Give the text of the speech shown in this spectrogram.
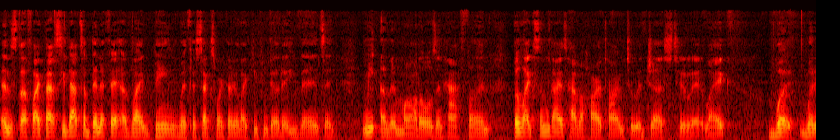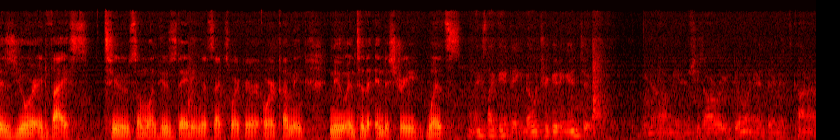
and stuff like that. See, that's a benefit of like being with a sex worker. Like you can go to events and meet other models and have fun. But like some guys have a hard time to adjust to it. Like what what is your advice to someone who's dating a sex worker or coming new into the industry? What's I mean, it's like anything. You know what you're getting into. You know, I mean, if she's already doing it, then it's kind of,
